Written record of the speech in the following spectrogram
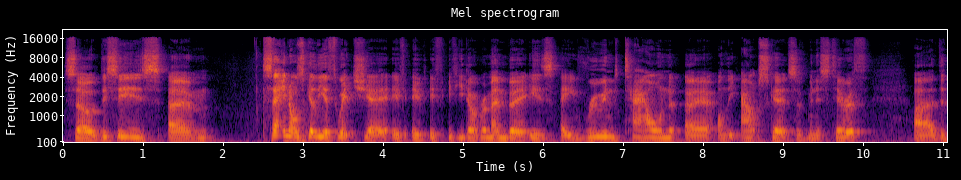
So this is um, set in Osgiliath, which, uh, if, if, if, you don't remember, is a ruined town uh, on the outskirts of Minas Tirith. Uh, the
